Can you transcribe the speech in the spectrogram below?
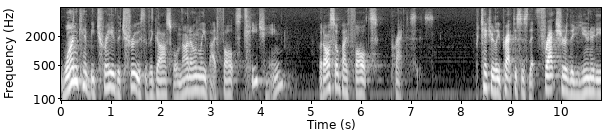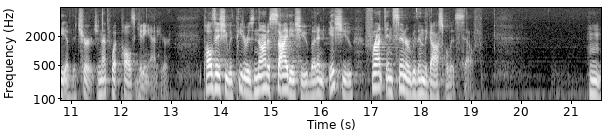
One can betray the truth of the gospel not only by false teaching, but also by false practices, particularly practices that fracture the unity of the church. And that's what Paul's getting at here. Paul's issue with Peter is not a side issue, but an issue front and center within the gospel itself. Hmm.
